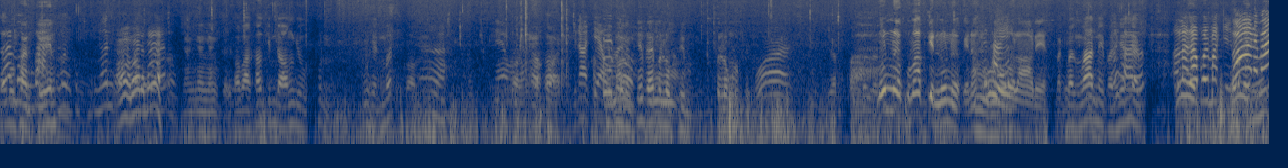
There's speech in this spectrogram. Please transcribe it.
เออมือบาทเงินเอามาเลยแม่ยังยังยังเพราะว่าเขากินดองอยู่พุ่นกูเห็นมดบอกแนวกินหน้าแก้วเลยคลิปได้เป็นลงพิมพ์เป็นลงลงพิมพ์ว้ายนุ่นเนือกกูมากินนุ่นเนือกไอ้เนาะโอ้โหลาวเนี่ยบัดเบิ่งว่านนี่ประเทศเนี่ย อะไรเราไปมากินมาเลยมา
